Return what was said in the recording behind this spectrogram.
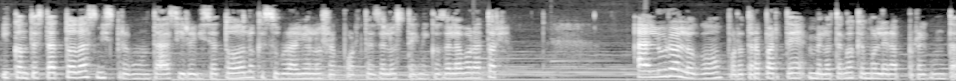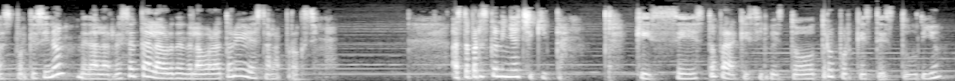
Y contesta todas mis preguntas y revisa todo lo que subrayo en los reportes de los técnicos de laboratorio. Al urólogo, por otra parte, me lo tengo que moler a preguntas, porque si no, me da la receta, la orden de laboratorio y hasta la próxima. Hasta parezco niña chiquita. ¿Qué es esto? ¿Para qué sirve esto otro? ¿Por qué este estudio?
